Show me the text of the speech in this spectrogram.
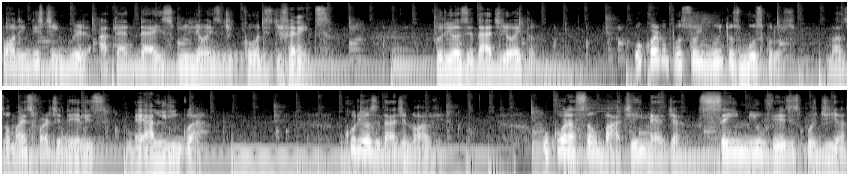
podem distinguir até 10 milhões de cores diferentes. Curiosidade 8. O corpo possui muitos músculos, mas o mais forte deles é a língua. Curiosidade 9. O coração bate em média 100 mil vezes por dia,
